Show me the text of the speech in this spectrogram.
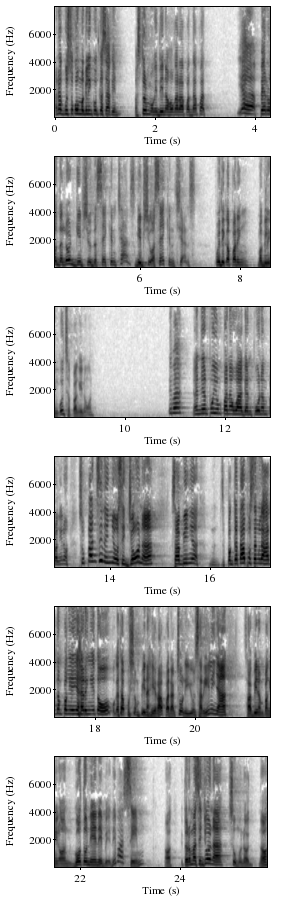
Anak, gusto ko maglingkod ka sa akin. Pastor mo, hindi na ako karapat dapat. Yeah, pero the Lord gives you the second chance, gives you a second chance. Pwede ka pa rin maglingkod sa Panginoon. Di ba? Yan, po yung panawagan po ng Panginoon. So pansinin nyo, si Jonah, sabi niya, pagkatapos ng lahat ng pangyayaring ito, pagkatapos siyang pinahirapan, actually, yung sarili niya, sabi ng Panginoon, go to Nineveh. Di ba? Same. No? Ito naman si Jonah, sumunod. No?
